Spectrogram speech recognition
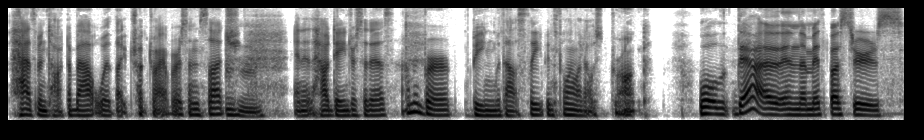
has been talked about with like truck drivers and such, and it, how dangerous it is. I remember being without sleep and feeling like I was drunk. Well, yeah, and the Mythbusters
